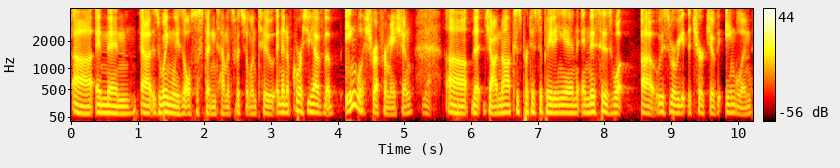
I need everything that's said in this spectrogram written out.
Uh, and then uh, Zwingli is also spending time in Switzerland too. And then, of course, you have the English Reformation uh, that John Knox is participating in. And this is what uh, this is where we get the Church of England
